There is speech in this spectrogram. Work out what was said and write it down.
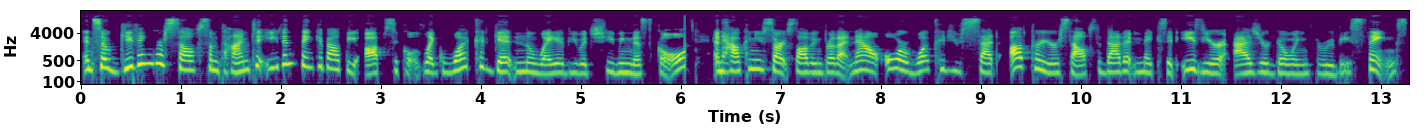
And so giving yourself some time to even think about the obstacles, like what could get in the way of you achieving this goal? And how can you start solving for that now? Or what could you set up for yourself so that it makes it easier as you're going through these things?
